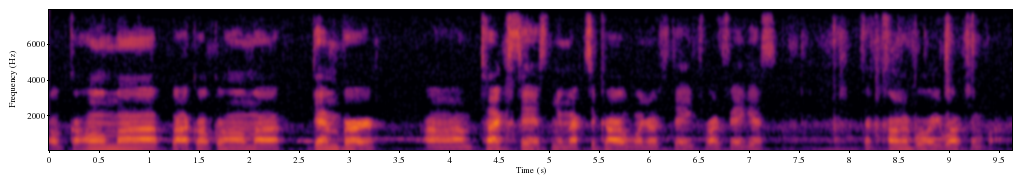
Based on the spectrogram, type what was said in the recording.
Oklahoma, Black Oklahoma, Denver, um, Texas, New Mexico, Winter States, Las Vegas. So comment below where you're watching from.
